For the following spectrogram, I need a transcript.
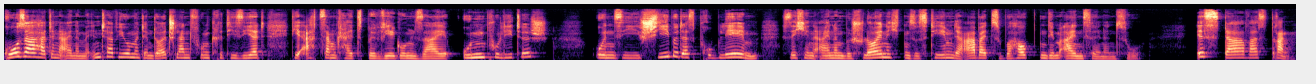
Rosa hat in einem Interview mit dem Deutschlandfunk kritisiert, die Achtsamkeitsbewegung sei unpolitisch und sie schiebe das Problem, sich in einem beschleunigten System der Arbeit zu behaupten, dem Einzelnen zu. Ist da was dran?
